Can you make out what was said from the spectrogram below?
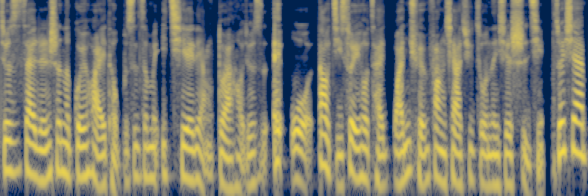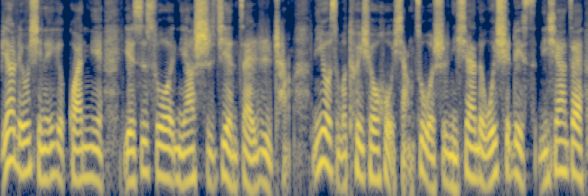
就是在人生的规划里头不是这么一切两断哈，就是。哎，我到几岁以后才完全放下去做那些事情？所以现在比较流行的一个观念，也是说你要实践在日常。你有什么退休后想做的事？你现在的 wish list，你现在在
